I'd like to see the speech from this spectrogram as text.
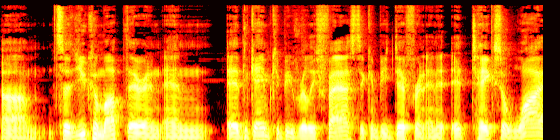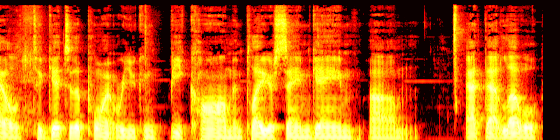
Um, so you come up there and, and it, the game can be really fast. It can be different and it, it takes a while to get to the point where you can be calm and play your same game, um, at that level.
